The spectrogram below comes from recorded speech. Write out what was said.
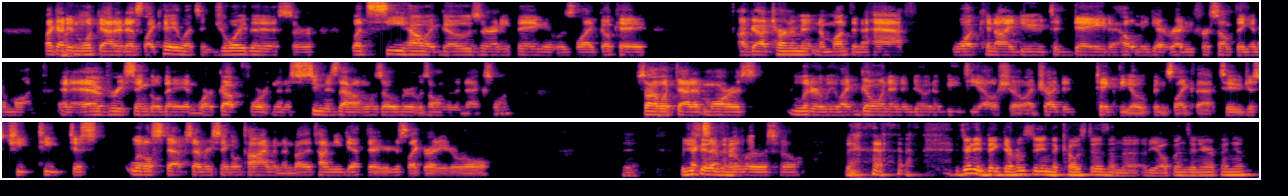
Like I didn't look at it as like, hey, let's enjoy this or let's see how it goes or anything. It was like, okay, I've got a tournament in a month and a half. What can I do today to help me get ready for something in a month? And every single day and work up for it. And then as soon as that one was over, it was on to the next one. So I looked at it more as literally like going in and doing a BTL show. I tried to take the opens like that too, just cheat, cheat, just little steps every single time. And then by the time you get there, you're just like ready to roll. Yeah, Would you say Except there's for any, Louisville. is there any big difference between the Costas and the the Opens in your opinion?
